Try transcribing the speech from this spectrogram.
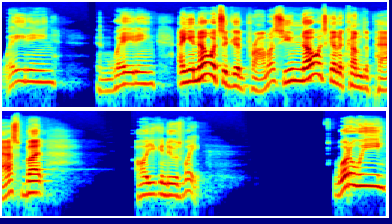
waiting, and waiting. And you know it's a good promise. You know it's going to come to pass, but all you can do is wait. What do we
